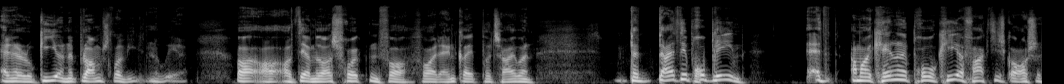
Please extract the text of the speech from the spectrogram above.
analogierne blomstrer vildt nu her. Og, og, og dermed også frygten for, for et angreb på Taiwan. Der, der er det problem, at amerikanerne provokerer faktisk også.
